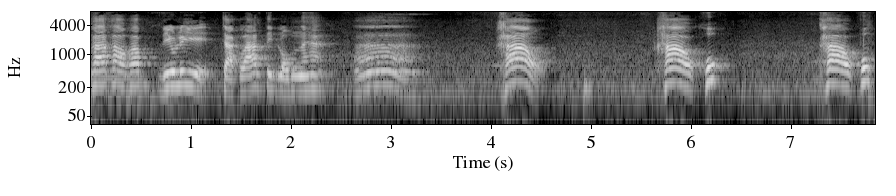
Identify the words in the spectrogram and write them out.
กค้าเข้าครับดิวลี่จากร้านติดลมนะฮะอ่าข้าว ข้าวคลุก ข้าวคลุก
